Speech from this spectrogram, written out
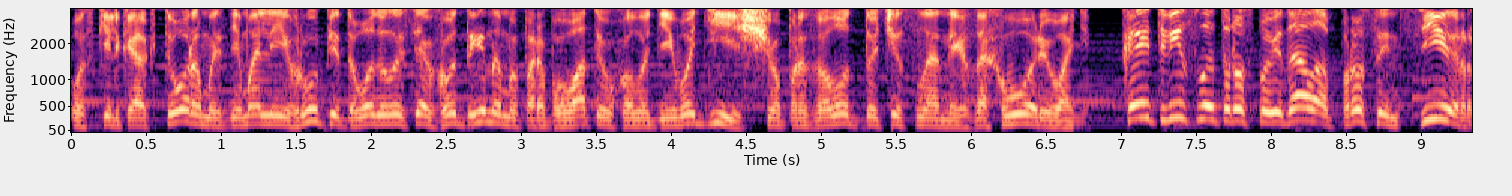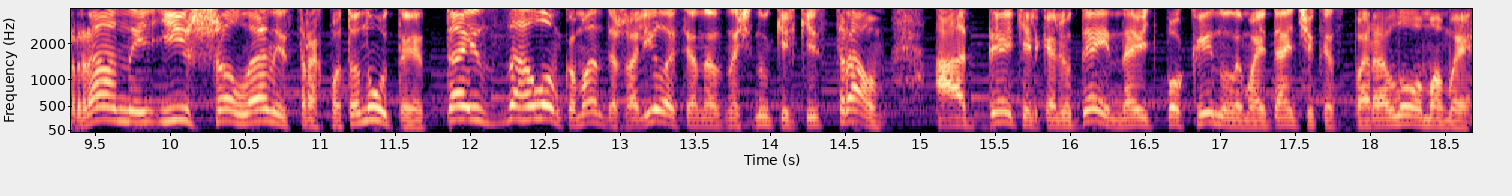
оскільки акторам у знімальній групі доводилося годинами перебувати у холодній воді, що призвело до численних захворювань. Кейт Віслет розповідала про синці, рани і шалений страх потонути. Та й загалом команда жалілася на значну кількість травм, а декілька людей навіть покинули майданчики з переломами.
